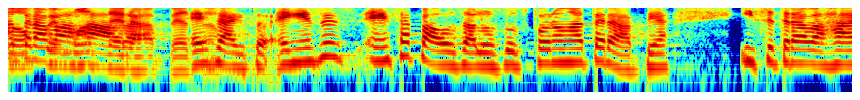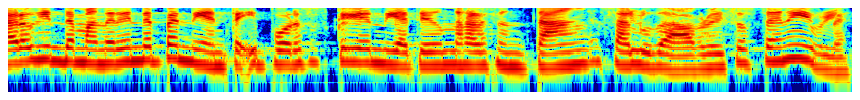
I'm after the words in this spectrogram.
dos fuimos a terapia también. Exacto. En, ese- en esa pausa los dos fueron a terapia y se trabajaron de manera independiente y por eso es que hoy en día tienen una relación tan saludable y sostenible.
